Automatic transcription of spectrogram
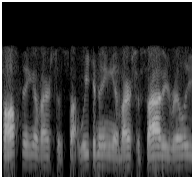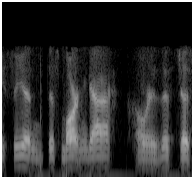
softening of our soci- weakening of our society? Really seeing this Martin guy, or is this just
